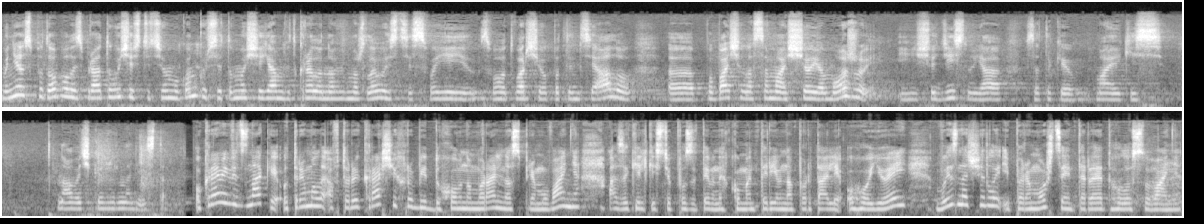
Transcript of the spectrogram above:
Мені сподобалось брати участь у цьому конкурсі, тому що я відкрила нові можливості своєї свого творчого потенціалу, е, побачила сама, що я можу, і що дійсно я все-таки маю якісь навички журналіста. Окремі відзнаки отримали автори кращих робіт духовно-морального спрямування. А за кількістю позитивних коментарів на порталі OGO.ua визначили і переможця інтернет-голосування.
